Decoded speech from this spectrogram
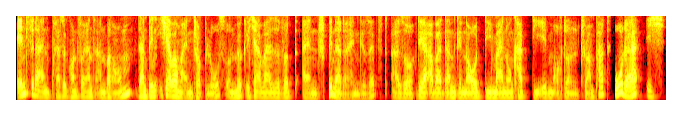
entweder eine Pressekonferenz anberaumen, dann bin ich aber meinen Job los und möglicherweise wird ein Spinner dahingesetzt, also der aber dann genau die Meinung hat, die eben auch Donald Trump hat. Oder ich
